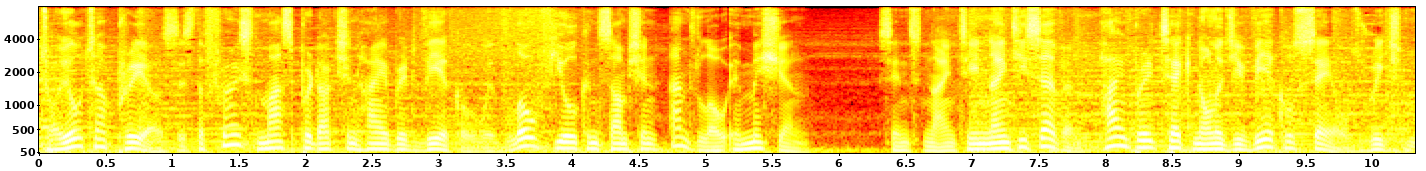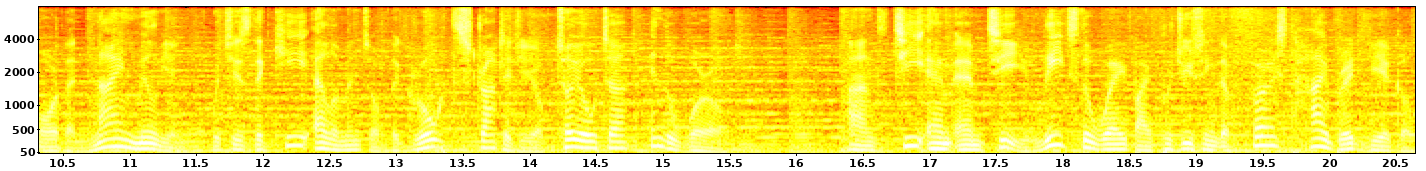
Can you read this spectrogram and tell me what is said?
Toyota Prius is the first mass production hybrid vehicle with low fuel consumption and low emission. Since 1997, hybrid technology vehicle sales reached more than 9 million, which is the key element of the growth strategy of Toyota in the world. And TMMT leads the way by producing the first hybrid vehicle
